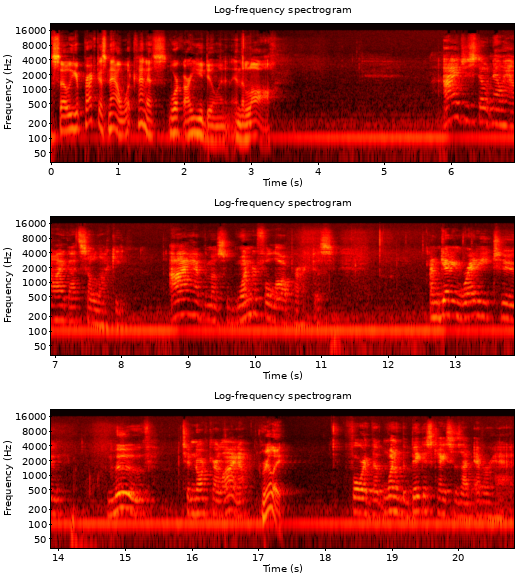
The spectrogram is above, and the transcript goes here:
So your practice now, what kind of work are you doing in the law? I just don't know how I got so lucky. I have the most wonderful law practice. I'm getting ready to move to North Carolina Really? for the one of the biggest cases I've ever had.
